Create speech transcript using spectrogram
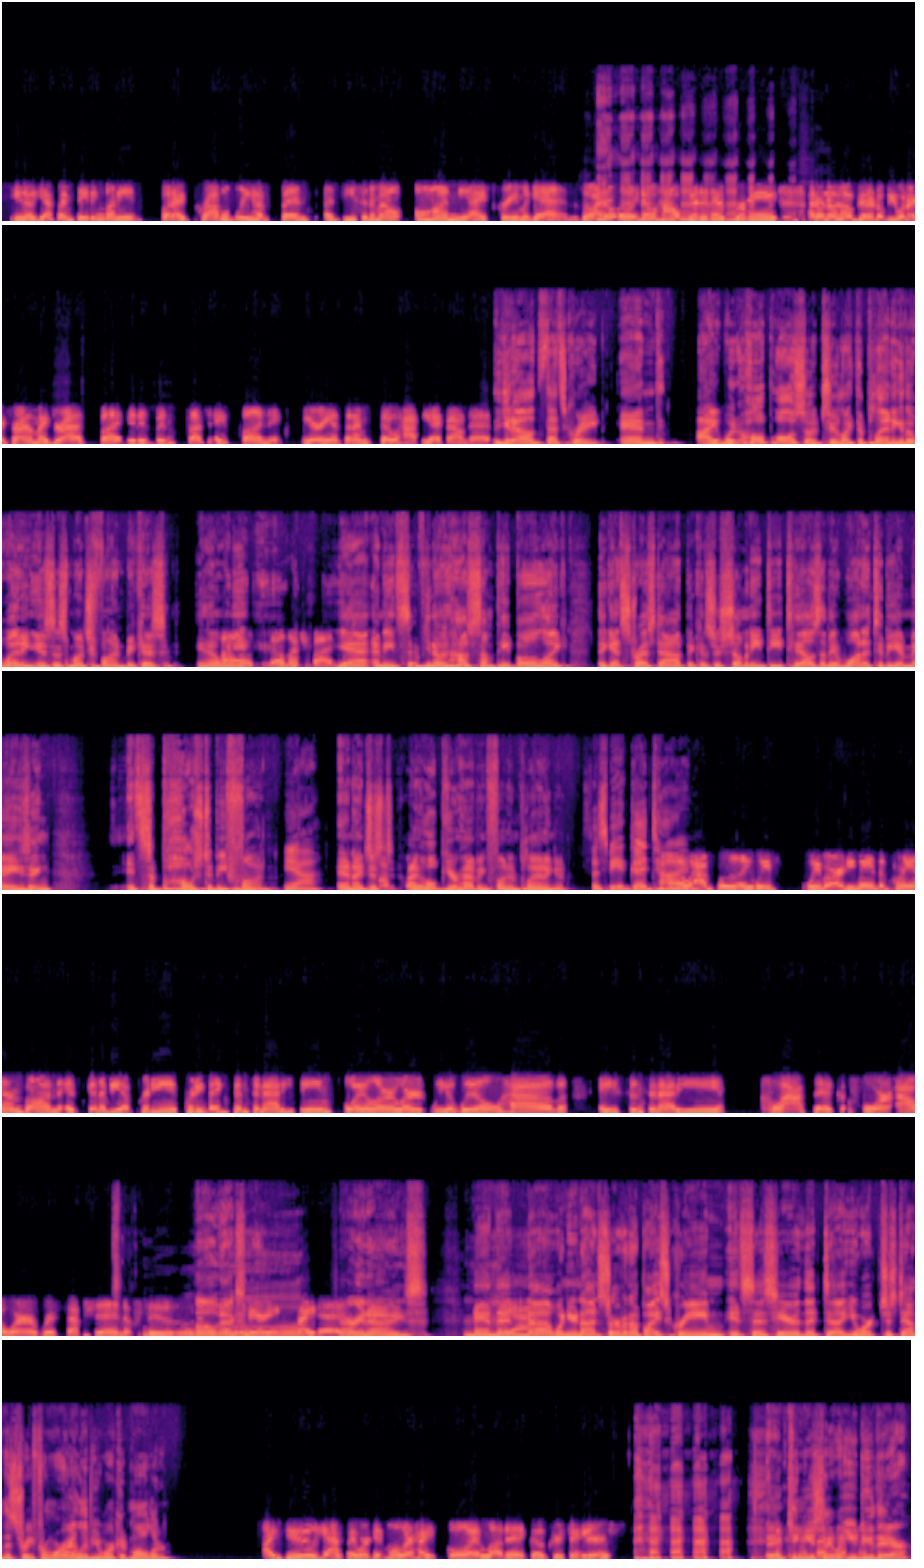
you know, yes, I'm saving money, but I probably have spent a decent amount on the ice cream again. So I don't really know how good it is for me. I don't know how good it'll be when I try on my dress, but it has been such a fun experience and I'm so happy I found it. You know, that's great. And I would hope also too, like the planning of the wedding is as much fun because you know when oh, you so much fun. Yeah, I mean, you know how some people like they get stressed out because there's so many details and they want it to be amazing. It's supposed to be fun, Yeah. and I just I hope you're having fun in planning it. Supposed to be a good time. Oh, absolutely. We've we've already made the plans on. It's going to be a pretty pretty big Cincinnati theme. Spoiler alert: we will have a Cincinnati classic for our reception food. Oh, We're excellent. very excited. Very nice. And then Yes. uh, when you're not serving up ice cream, it says here that uh, you work just down the street from where I live. You work at Moeller. I do. Yes, I work at Moeller High School. I love it. Go Crusaders. And can you say what you do there?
